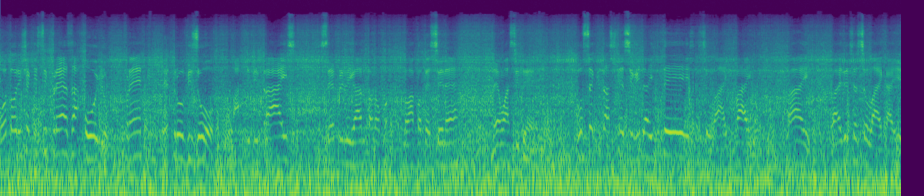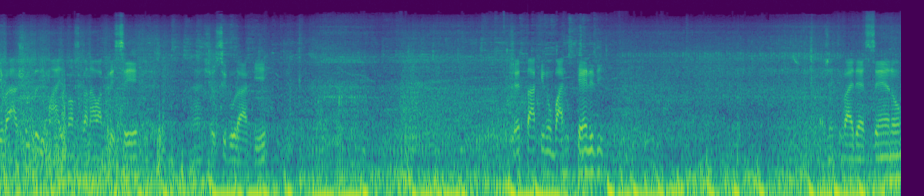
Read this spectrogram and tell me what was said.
Motorista que se preza, olho, frente, retrovisor Parte de trás, sempre ligado para não, não acontecer né? nenhum acidente Você que está assistindo esse vídeo aí, deixa seu like, vai, vai, vai, deixa seu like aí Vai, ajuda demais o nosso canal a crescer? Deixa eu segurar aqui. Gente tá aqui no bairro Kennedy. A gente vai descendo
